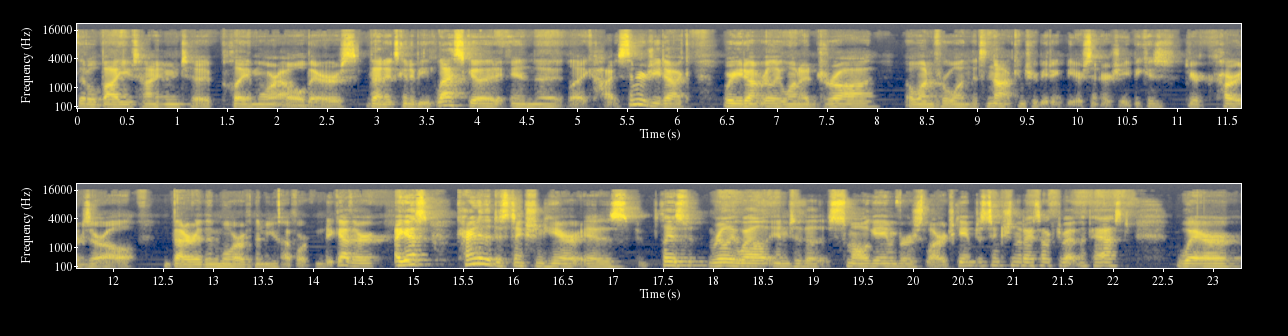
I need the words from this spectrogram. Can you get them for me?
that'll buy you time to play more owlbears, then it's going to be less good in the like high synergy deck where you don't really want to draw a one for one that's not contributing to your synergy because your cards are all better the more of them you have working together. I guess kind of the distinction here is plays really well into the small game versus large game distinction that I talked about in the past, where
